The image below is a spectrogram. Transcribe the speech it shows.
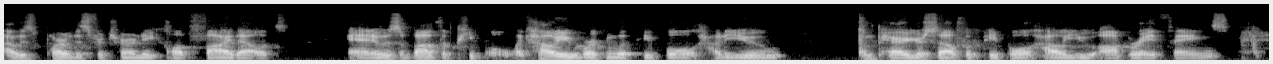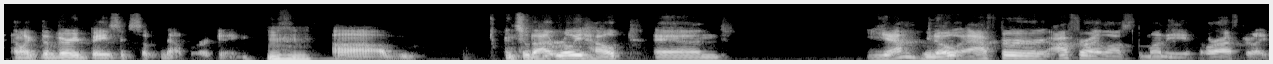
I was part of this fraternity called Phi Delta, and it was about the people. Like how are you working with people? How do you compare yourself with people? How you operate things, and like the very basics of networking. Mm-hmm. Um, and so that really helped. And yeah, you know, after after I lost the money, or after I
